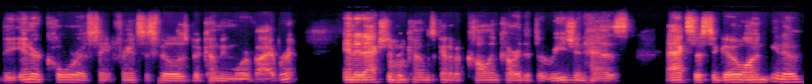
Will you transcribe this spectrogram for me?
the inner core of St. Francisville is becoming more vibrant. And it actually mm-hmm. becomes kind of a calling card that the region has access to go on, you know,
